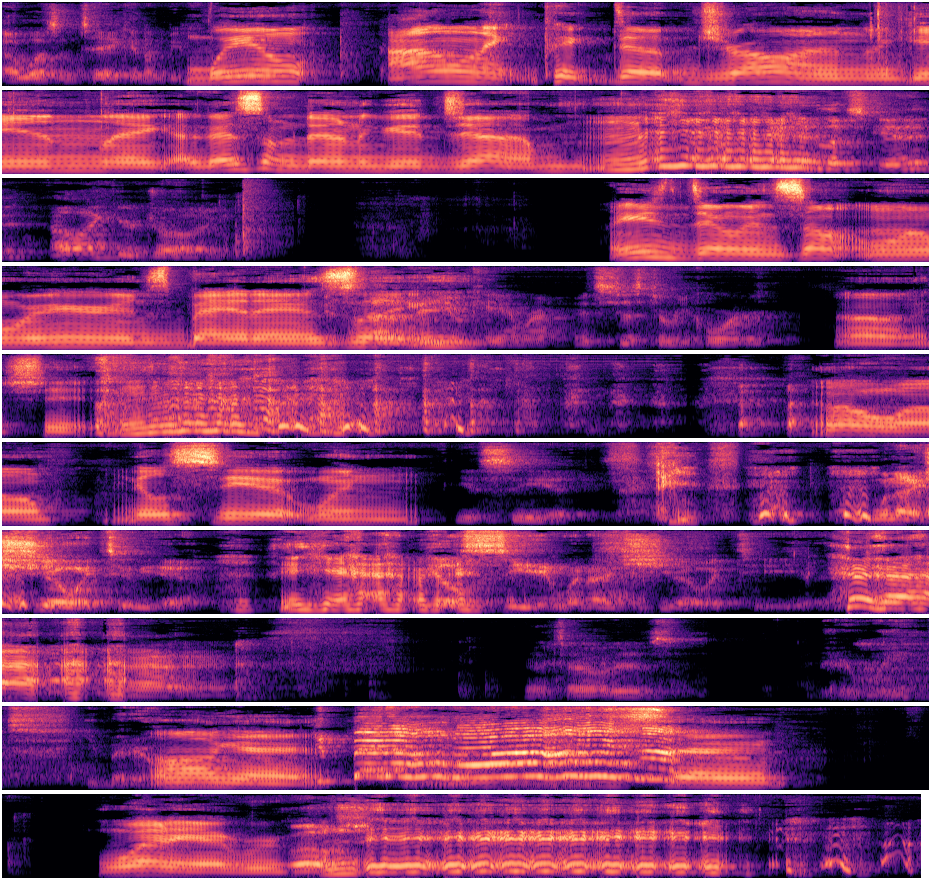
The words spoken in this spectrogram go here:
I wasn't taking them before. Well, I like picked up drawing again. Like I guess I'm doing a good job. it looks good. I like your drawing. He's doing something over here. It's badass. It's not a video camera. It's just a recorder. oh shit. oh well, you'll see it when. You see it. when I show it to you. Yeah. You'll see it when I show it to you. That's how it is. You better wait. You better yeah. You better hold on. So whatever. Oh,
